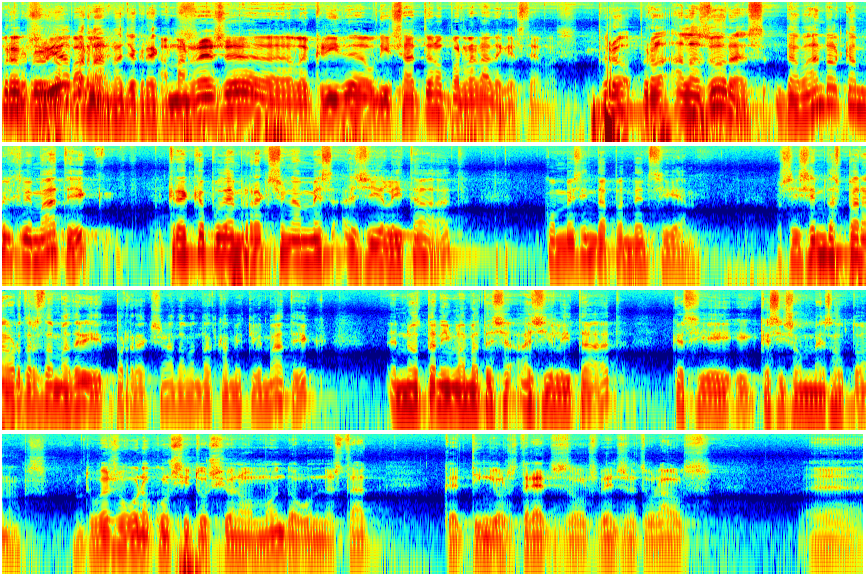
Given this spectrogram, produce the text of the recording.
però, però hauria no de parlar-ne, jo crec. A Manresa, la crida el dissabte no parlarà d'aquests temes. Però, però aleshores, davant del canvi climàtic, crec que podem reaccionar amb més agilitat com més independents siguem. O sigui, si hem d'esperar ordres de Madrid per reaccionar davant del canvi climàtic, no tenim la mateixa agilitat que si, que si som més autònoms. Tu veus alguna constitució en el món d'algun estat que tingui els drets dels béns naturals eh,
